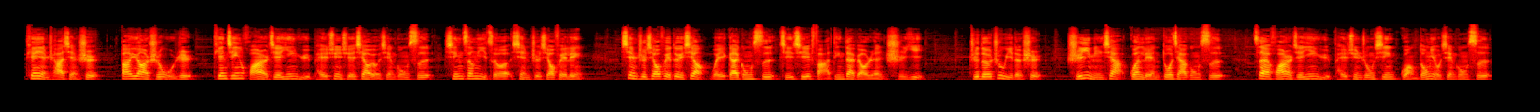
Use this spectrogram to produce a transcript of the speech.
天眼查显示，八月二十五日，天津华尔街英语培训学校有限公司新增一则限制消费令，限制消费对象为该公司及其法定代表人十亿。值得注意的是，十亿名下关联多家公司，在华尔街英语培训中心广东有限公司、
